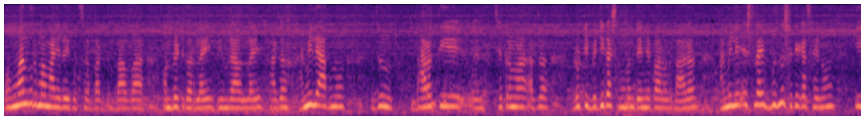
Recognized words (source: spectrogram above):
भगवान्को रूपमा मानिरहेको छ बाबा अम्बेडकरलाई भीमरावलाई। आज हामीले आफ्नो जुन भारतीय क्षेत्रमा आज रोटी बेटीका सम्बन्ध नेपाल र भारत हामीले यसलाई बुझ्न सकेका छैनौँ। कि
